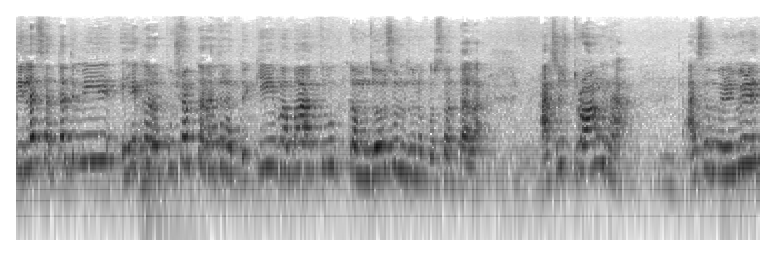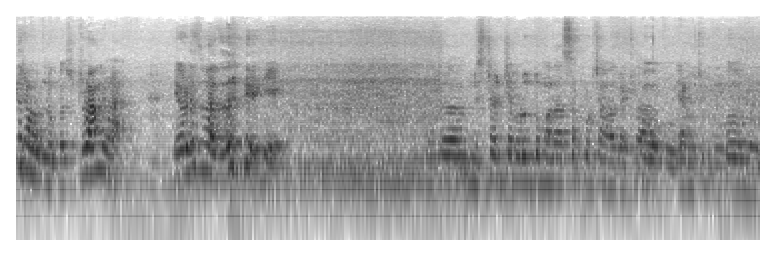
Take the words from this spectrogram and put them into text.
तिला सतत मी हे करत पुशअप करत राहतो की बाबा तू कमजोर समजू नको स्वतःला. असं स्ट्रॉंग राहा. असं मिळमिळीत राहू नको. स्ट्रॉंग राहा. एवढंच माझं हे आहे. तुमच्या मिस्टरांच्याकडून तुम्हाला सपोर्ट चांगला भेटला हो, हो. या गोष्टीमध्ये हो, हो.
